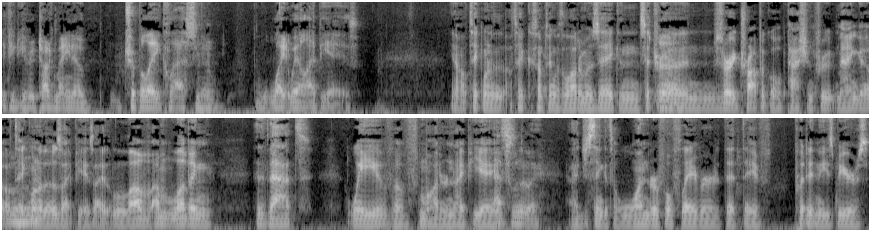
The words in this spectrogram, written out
If you if you're talking about you know AAA class, you know, white whale IPAs. Yeah, I'll take one of the, I'll take something with a lot of mosaic and citra Yeah. and just very tropical passion fruit mango. I'll take Mhm. one of those IPAs. I love I'm loving that wave of modern IPAs. Absolutely. I just think it's a wonderful flavor that they've put in these beers.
